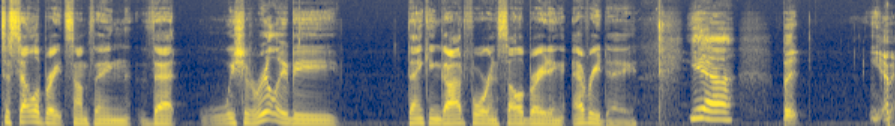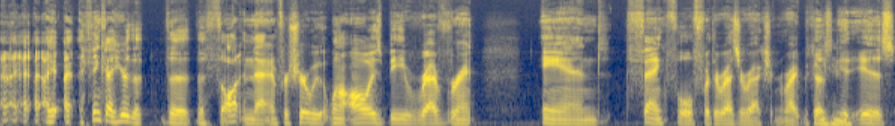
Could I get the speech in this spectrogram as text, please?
to celebrate something that we should really be thanking God for and celebrating every day. yeah, but. Yeah, I, I, I think I hear the, the, the thought in that, and for sure we want to always be reverent and thankful for the resurrection, right? Because mm-hmm. it is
